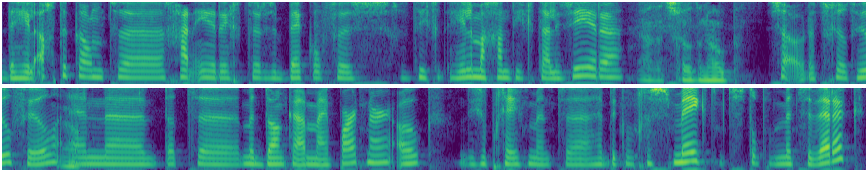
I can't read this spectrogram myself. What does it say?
de hele achterkant eh, gaan inrichten. Dus de back-office helemaal gaan digitaliseren. Ja, dat scheelt een hoop. Zo, dat scheelt heel veel. Ja. En eh, dat eh, met dank aan mijn partner ook. Dus op een gegeven moment heb ik hem gesmeekt om te stoppen met zijn werk.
